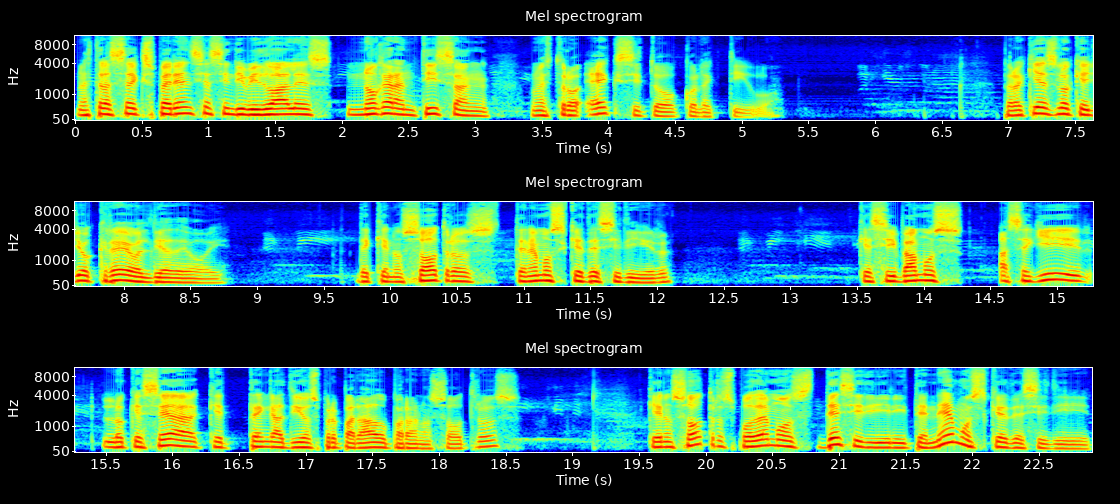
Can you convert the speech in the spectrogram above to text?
Nuestras experiencias individuales no garantizan nuestro éxito colectivo. Pero aquí es lo que yo creo el día de hoy, de que nosotros tenemos que decidir que si vamos a seguir lo que sea que tenga Dios preparado para nosotros, que nosotros podemos decidir y tenemos que decidir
